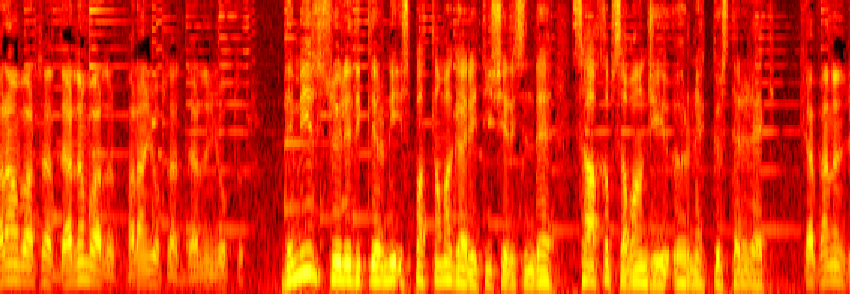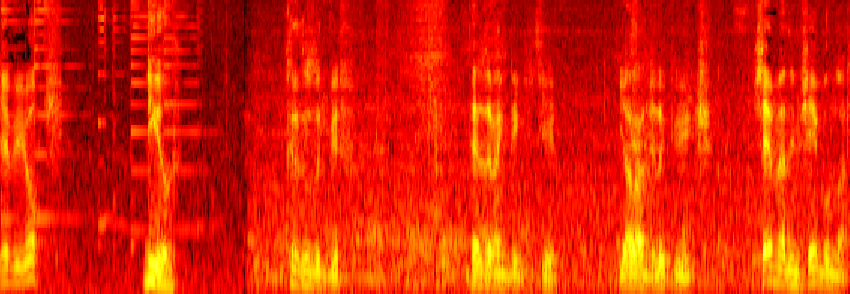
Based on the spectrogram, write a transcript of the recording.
Paran varsa derdin vardır, paran yoksa derdin yoktur. Demir söylediklerini ispatlama gayreti içerisinde Sakıp Sabancı'yı örnek göstererek Kefenin cebi yok ki. diyor. Kırgızlık bir. Pezevenklik iki. Yalancılık üç. Sevmediğim şey bunlar.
